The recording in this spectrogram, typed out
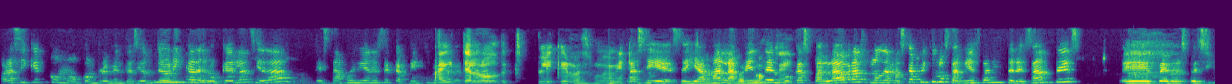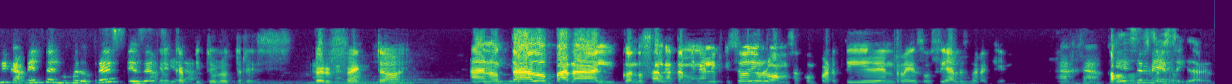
Ahora sí que como complementación teórica de lo que es la ansiedad, está muy bien ese capítulo. Ahí te lo explica y resume bien. Así es, se llama Ah, La mente en pocas palabras. Los demás capítulos también están interesantes, eh, pero específicamente el número 3 es de El ansiedad. capítulo 3. Perfecto. Anotado para el- cuando salga también el episodio, lo vamos a compartir en redes sociales para que Ajá, todos ese mero. seguidores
